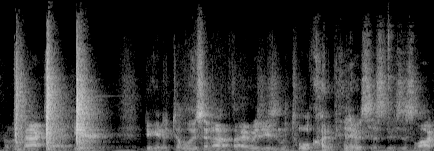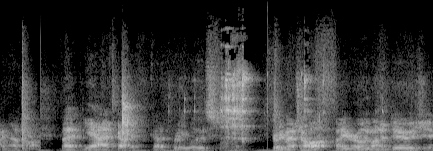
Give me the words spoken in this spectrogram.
from the back side here to get it to loosen up. I was using the tool quite a bit. It was just it was just locking up on. But yeah, it's got it got it pretty loose. Pretty much all all you really want to do is you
